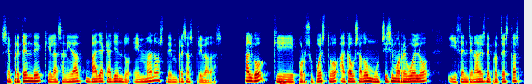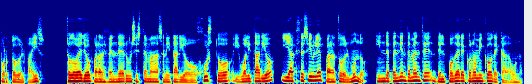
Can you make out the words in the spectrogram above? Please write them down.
se pretende que la sanidad vaya cayendo en manos de empresas privadas algo que, por supuesto, ha causado muchísimo revuelo y centenares de protestas por todo el país. Todo ello para defender un sistema sanitario justo, igualitario y accesible para todo el mundo, independientemente del poder económico de cada uno.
